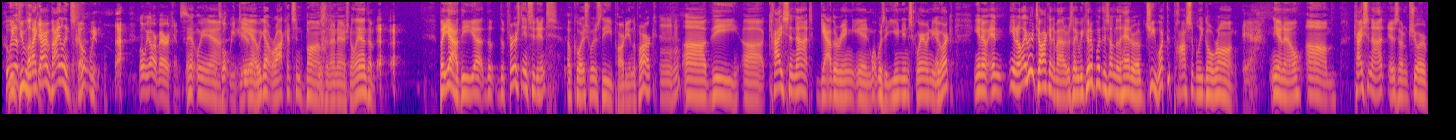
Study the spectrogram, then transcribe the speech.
Who we do like it? our violence, don't we? well, we are Americans. Yeah, we, yeah. It's what we do. Yeah, we got rockets and bombs in our national anthem. But yeah, the, uh, the the first incident, of course, was the party in the park. Mm-hmm. Uh, the uh, Kai Cenat gathering in what was it, Union Square in New York. You know, and you know, like we were talking about, it was like we could have put this under the header of, "Gee, what could possibly go wrong?" Yeah. You know, um, Kai Cenat, as I'm sure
